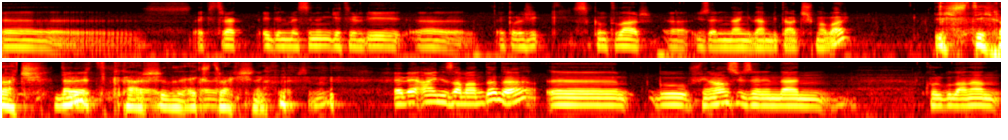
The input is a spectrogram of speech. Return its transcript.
e, ekstrak edilmesinin getirdiği e, ekolojik sıkıntılar e, üzerinden giden bir tartışma var. İstihraç değil Evet, mi? Karşılığı evet, extraction. Evet, extraction'ın. e, ve aynı zamanda da e, bu finans üzerinden kurgulanan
